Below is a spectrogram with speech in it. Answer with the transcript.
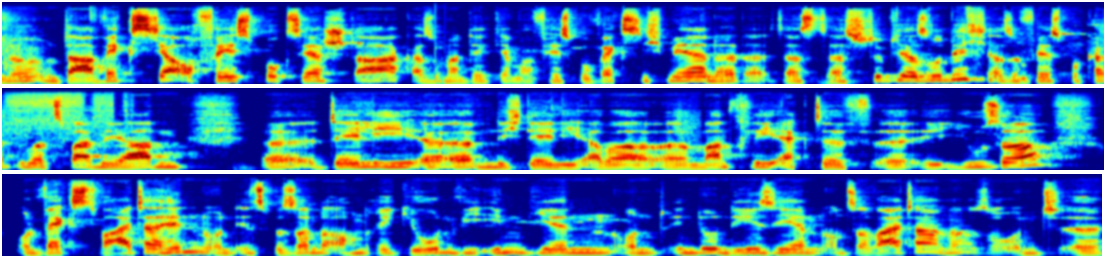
ne? Und da wächst ja auch Facebook sehr stark. Also man denkt ja mal, Facebook wächst nicht mehr. Ne? Das, das stimmt ja so nicht. Also Facebook hat über zwei Milliarden äh, Daily, äh, nicht Daily, aber äh, Monthly Active äh, User und wächst weiterhin und insbesondere auch in Regionen wie Indien und Indonesien und so weiter. Ne? So und, äh,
